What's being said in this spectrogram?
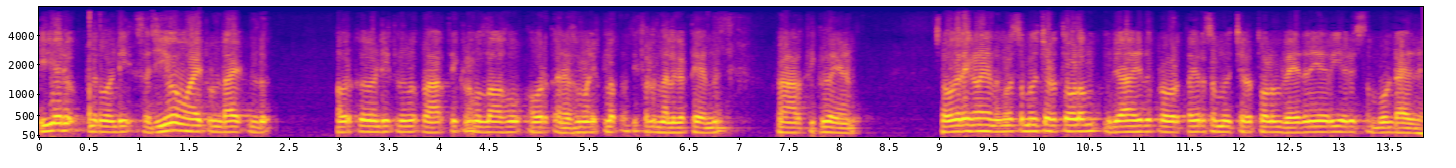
ഈ ഒരു വേണ്ടി സജീവമായിട്ടുണ്ടായിട്ടുണ്ട്. അവർക്ക് വേണ്ടിയിട്ട് നിങ്ങൾ പ്രാർത്ഥിക്കണം. അള്ളാഹു അവർക്ക് അർഹമായിട്ടുള്ള പ്രതിഫലം നൽകട്ടെ എന്ന് പ്രാർത്ഥിക്കുകയാണ്. സഹോദരങ്ങളെ നമ്മളെ സംബന്ധിച്ചിടത്തോളം മുജാഹിദ് പ്രവർത്തകരെ സംബന്ധിച്ചിടത്തോളം വേദനയേറിയ ഒരു സംഭവം ഉണ്ടായത്.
